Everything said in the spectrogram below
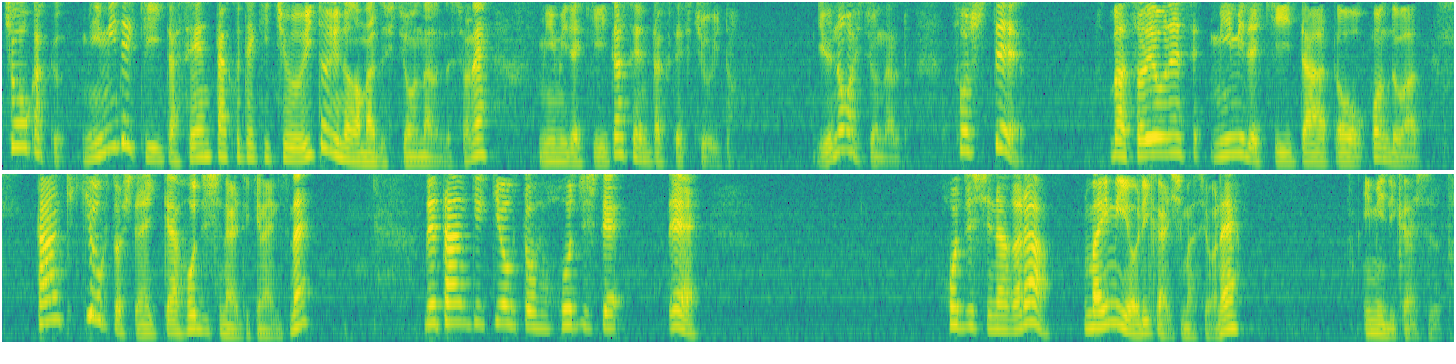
聴覚、耳で聞いた選択的注意というのがまず必要になるんですよね。耳で聞いた選択的注意というのが必要になると。そして、まあ、それをね、耳で聞いた後、今度は短期記憶としてね、一回保持しないといけないんですね。で、短期記憶と保持して、で、保持しながら、まあ、意味を理解しますよね。意味理解すると。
